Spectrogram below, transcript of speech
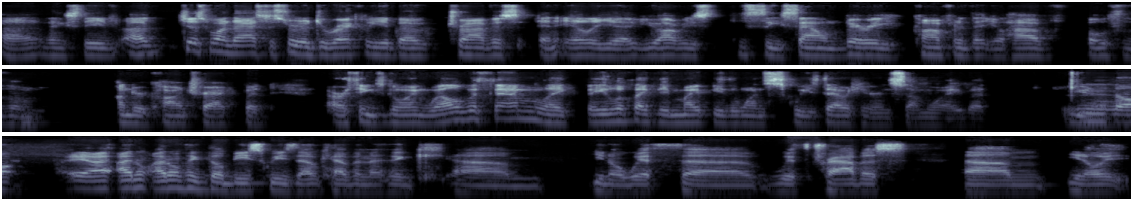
uh, thanks, Steve. Uh, just wanted to ask you sort of directly about Travis and Ilya. You obviously sound very confident that you'll have both of them under contract, but are things going well with them? Like they look like they might be the ones squeezed out here in some way, but you know. no, I, I don't. I don't think they'll be squeezed out, Kevin. I think um, you know with uh, with Travis. Um, you know, it,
